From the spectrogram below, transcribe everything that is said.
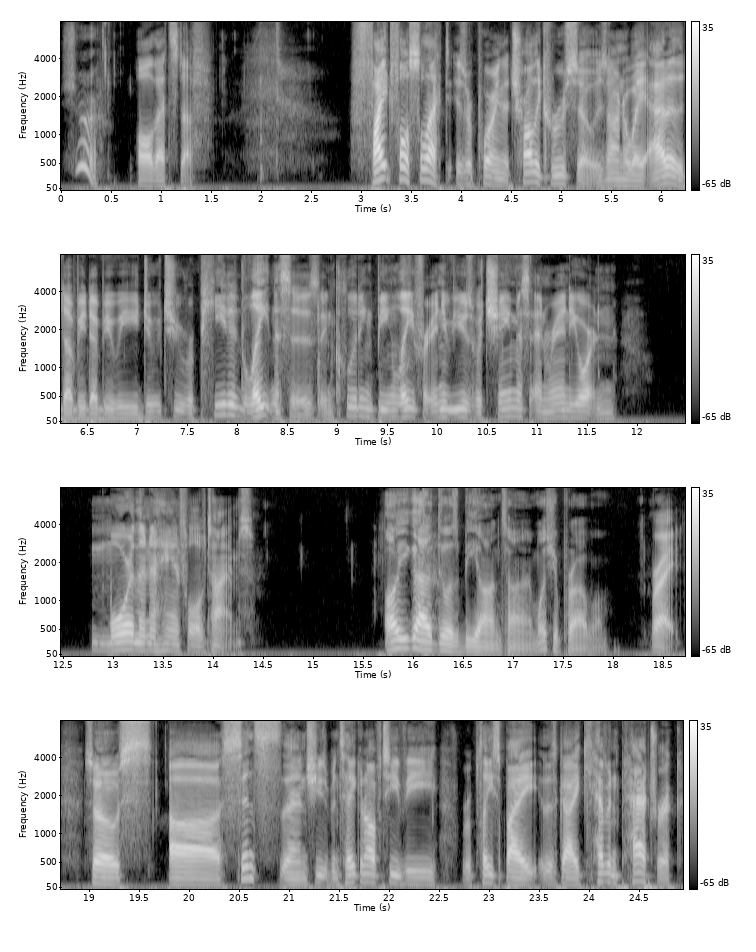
Sure. All that stuff. Fightful Select is reporting that Charly Caruso is on her way out of the WWE due to repeated latenesses, including being late for interviews with Sheamus and Randy Orton more than a handful of times. All you got to do is be on time. What's your problem? Right. So, uh, since then, she's been taken off TV, replaced by this guy Kevin Patrick,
